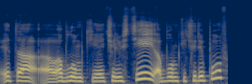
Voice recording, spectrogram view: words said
– это а, обломки челюстей, обломки черепов,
